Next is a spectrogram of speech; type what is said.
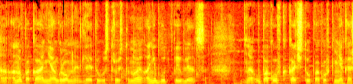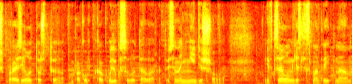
а, оно пока не огромное для этого устройства, но они будут появляться. А, упаковка, качество упаковки. Меня, конечно, поразило то, что упаковка как у люксового товара. То есть она не дешевая. И в целом, если смотреть на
